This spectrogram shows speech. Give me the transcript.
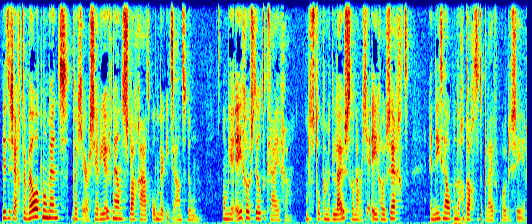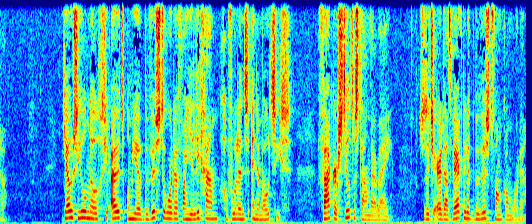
Dit is echter wel het moment dat je er serieus mee aan de slag gaat om er iets aan te doen. Om je ego stil te krijgen. Om te stoppen met luisteren naar wat je ego zegt en niet helpende gedachten te blijven produceren. Jouw ziel nodigt je uit om je bewust te worden van je lichaam, gevoelens en emoties. Vaker stil te staan daarbij, zodat je er daadwerkelijk bewust van kan worden.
